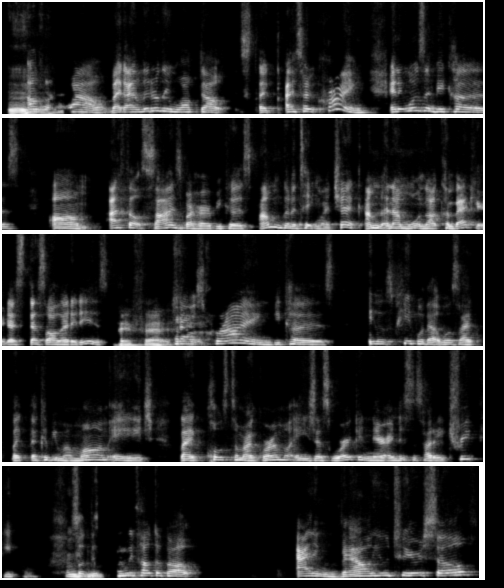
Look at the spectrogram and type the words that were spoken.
mm-hmm. I was like, mm-hmm. wow. Like I literally walked out, like I started crying. And it wasn't because um I felt sized by her because I'm gonna take my check. I'm and I will not come back here. That's that's all that it is. Very fast. But I was crying because it was people that was like like that could be my mom age like close to my grandma age that's working there and this is how they treat people mm-hmm. so this, when we talk about adding value to yourself,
